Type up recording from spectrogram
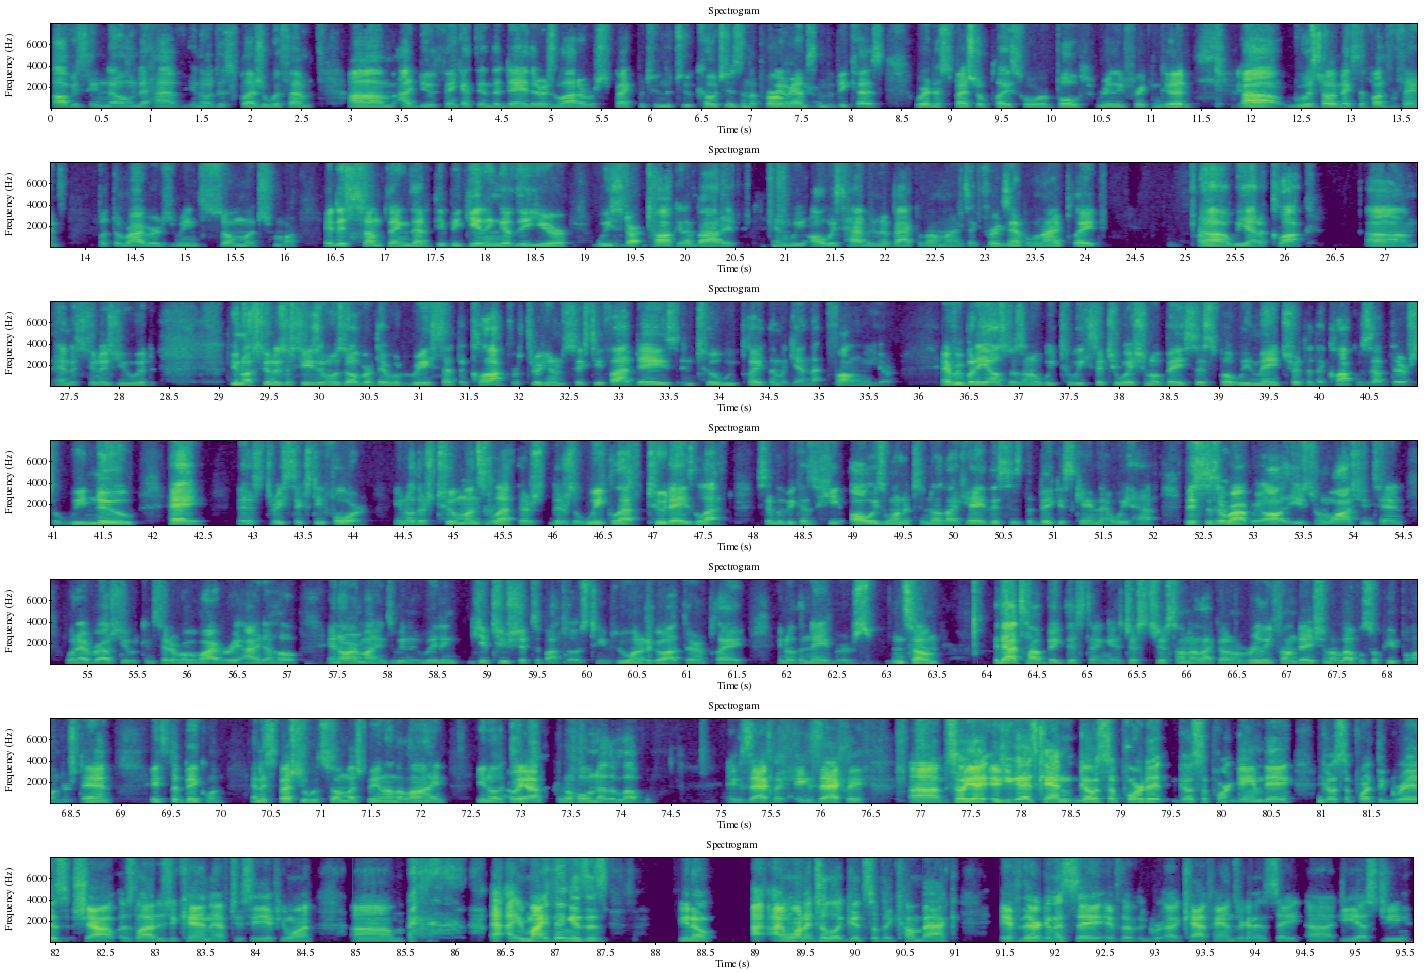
obviously known to have you know displeasure with them. Um, I do think at the end of the day there is a lot of respect between the two coaches and the programs, yeah. because we're at a special place where we're both really freaking good. Yeah. Uh, so it makes it fun for fans. But the rivalries means so much more. It is something that at the beginning of the year we start talking about it, and we always have it in the back of our minds. Like for example, when I played, uh, we had a clock, um, and as soon as you would you know, as soon as the season was over, they would reset the clock for 365 days until we played them again that following year. Everybody else was on a week to week situational basis, but we made sure that the clock was up there. So we knew, hey, there's 364. You know, there's two months mm-hmm. left. There's there's a week left, two days left. Simply because he always wanted to know, like, hey, this is the biggest game that we have. This is a mm-hmm. robbery. All Eastern Washington, whatever else you would consider a rivalry, Idaho. In our minds, we, we didn't give two shits about those teams. We wanted to go out there and play, you know, the neighbors. And so that's how big this thing is. Just just on a like a really foundational level, so people understand. It's the big one, and especially with so much being on the line, you know, it oh, takes yeah. it to a whole nother level. Exactly, exactly. Um, so yeah, if you guys can go support it, go support game day, go support the Grizz, shout as loud as you can, FTC if you want. Um, I, my thing is, is you know, I, I, want it to look good so they come back. If they're gonna say, if the uh, cat fans are gonna say uh, ESG,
